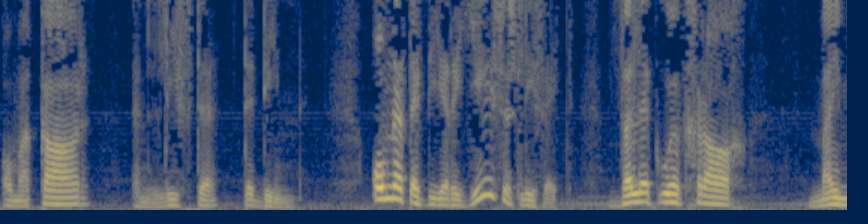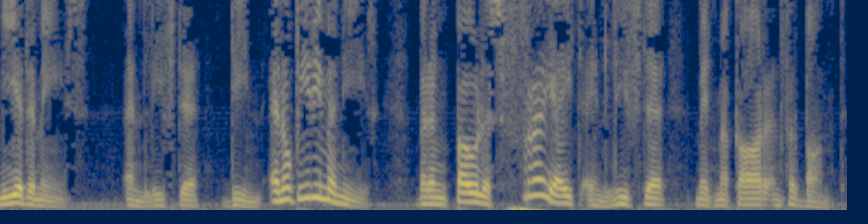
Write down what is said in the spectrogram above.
om mekaar in liefde te dien. Omdat ek die Here Jesus liefhet, wil ek ook graag my medemens in liefde dien. En op hierdie manier bring Paulus vryheid en liefde met mekaar in verband.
